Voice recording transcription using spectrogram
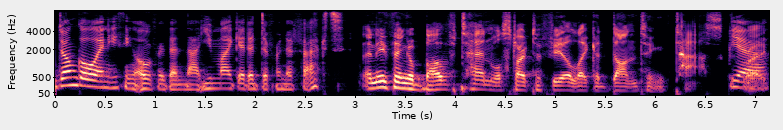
Don't go anything over than that. You might get a different effect. Anything above 10 will start to feel like a daunting task. Yeah. Right?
